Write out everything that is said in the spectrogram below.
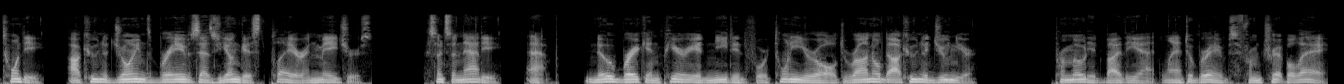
20, Acuna joins Braves as youngest player in majors. Cincinnati, App, no break-in period needed for 20-year-old Ronald Acuna Jr. Promoted by the Atlanta Braves from AAA,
